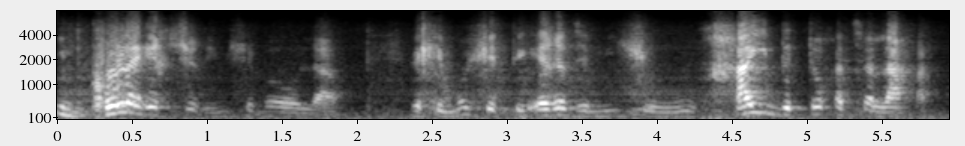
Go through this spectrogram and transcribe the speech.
עם כל ההכשרים שבעולם, וכמו שתיאר את זה מישהו, חי בתוך הצלחת.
